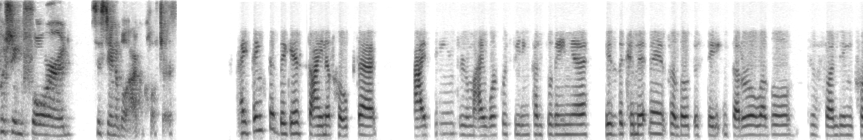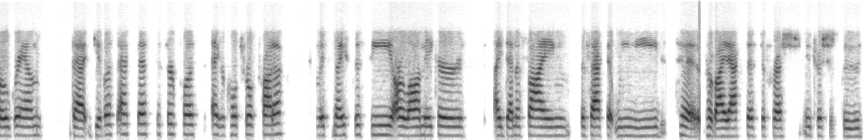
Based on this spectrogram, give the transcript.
pushing forward sustainable agriculture. I think the biggest sign of hope that I've seen through my work with Feeding Pennsylvania is the commitment from both the state and federal level to funding programs that give us access to surplus agricultural products. It's nice to see our lawmakers identifying the fact that we need to provide access to fresh, nutritious food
